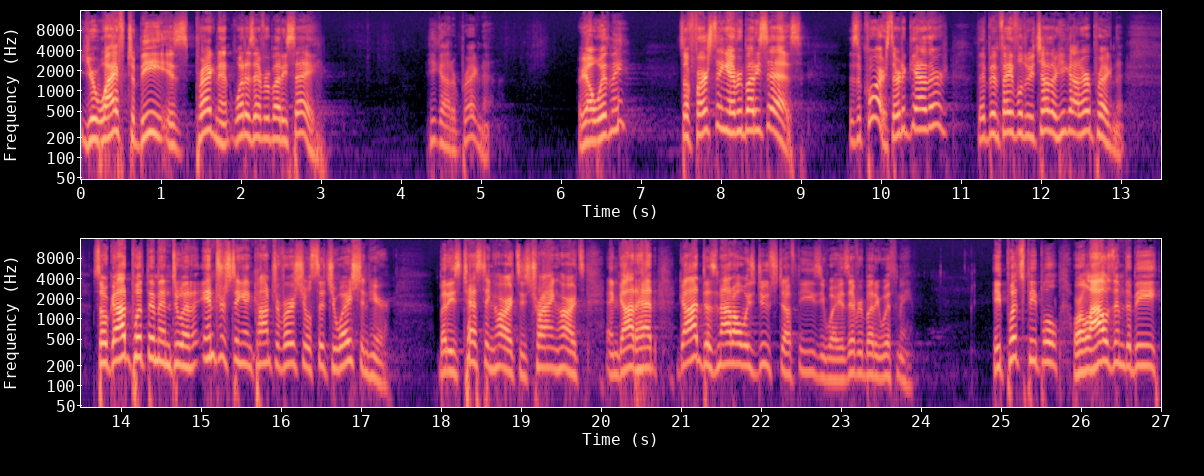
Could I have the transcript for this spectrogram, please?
your wife to be is pregnant. What does everybody say? He got her pregnant. Are y'all with me? So, first thing everybody says is, of course, they're together. They've been faithful to each other. He got her pregnant. So, God put them into an interesting and controversial situation here but he's testing hearts he's trying hearts and god had god does not always do stuff the easy way. Is everybody with me? He puts people or allows them to be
